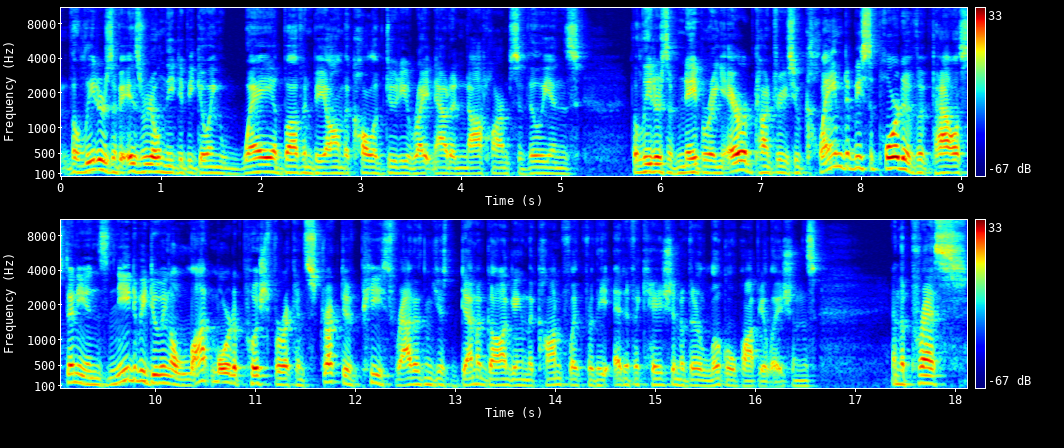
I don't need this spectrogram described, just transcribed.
the leaders of Israel need to be going way above and beyond the call of duty right now to not harm civilians. The leaders of neighboring Arab countries who claim to be supportive of Palestinians need to be doing a lot more to push for a constructive peace rather than just demagoguing the conflict for the edification of their local populations. And the press,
